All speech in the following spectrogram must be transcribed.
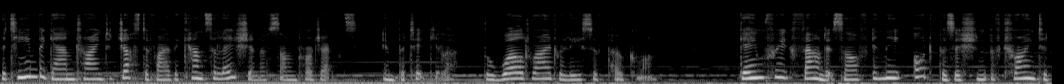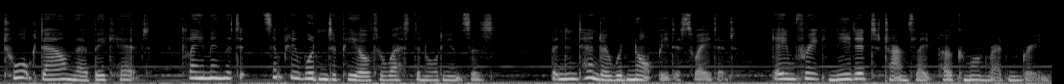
the team began trying to justify the cancellation of some projects, in particular, the worldwide release of Pokemon. Game Freak found itself in the odd position of trying to talk down their big hit, claiming that it simply wouldn't appeal to Western audiences. But Nintendo would not be dissuaded. Game Freak needed to translate Pokemon Red and Green.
